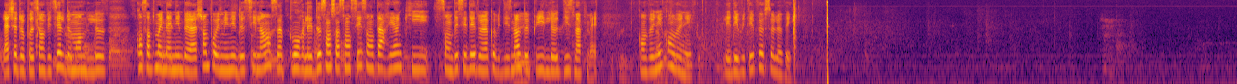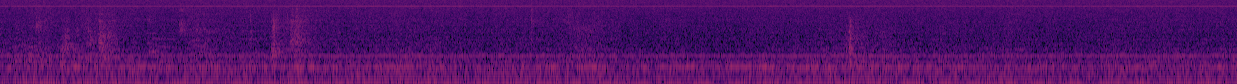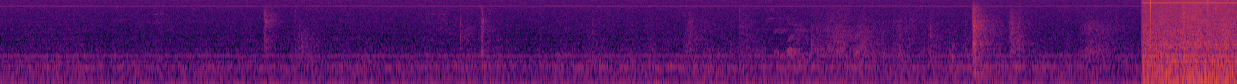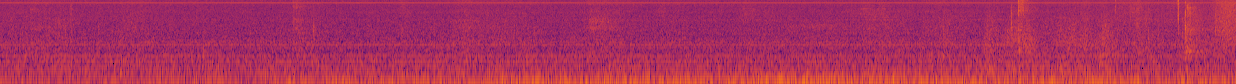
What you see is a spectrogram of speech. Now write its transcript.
La chef de l'opposition officielle demande le consentement unanime de la Chambre pour une minute de silence pour les 266 Ontariens qui sont décédés de la COVID-19 depuis le 19 mai. Convenu, convenu. Les députés peuvent se lever.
